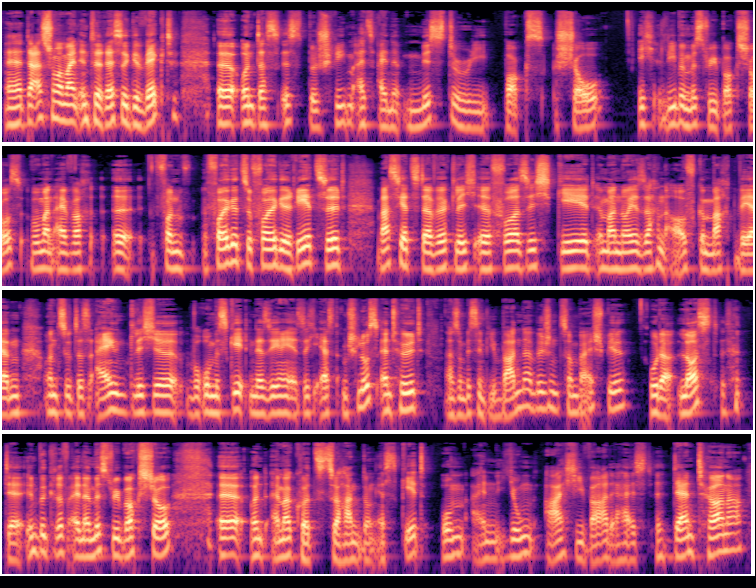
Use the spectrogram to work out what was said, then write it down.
Äh, da ist schon mal mein Interesse geweckt äh, und das ist beschrieben als eine Mystery Box Show ich liebe Mystery Box Shows, wo man einfach äh, von Folge zu Folge rätselt, was jetzt da wirklich äh, vor sich geht, immer neue Sachen aufgemacht werden und so das eigentliche, worum es geht in der Serie, sich erst am Schluss enthüllt. Also ein bisschen wie WandaVision zum Beispiel oder Lost, der Inbegriff einer Mystery Box Show. Äh, und einmal kurz zur Handlung. Es geht um einen jungen Archivar, der heißt äh, Dan Turner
